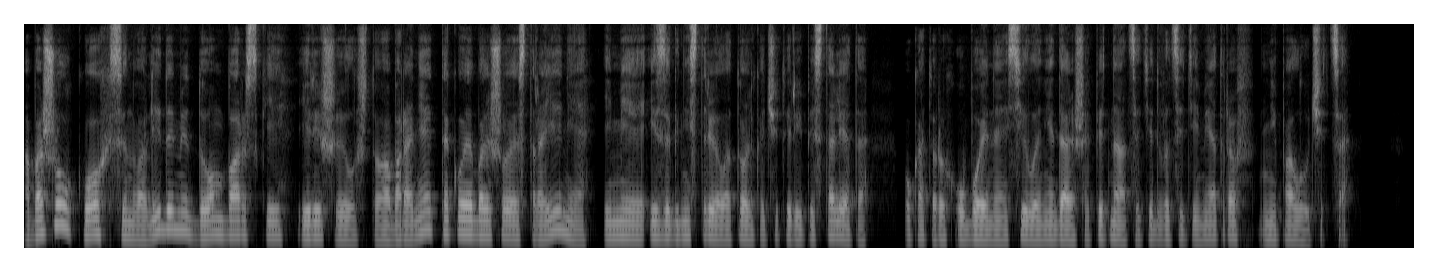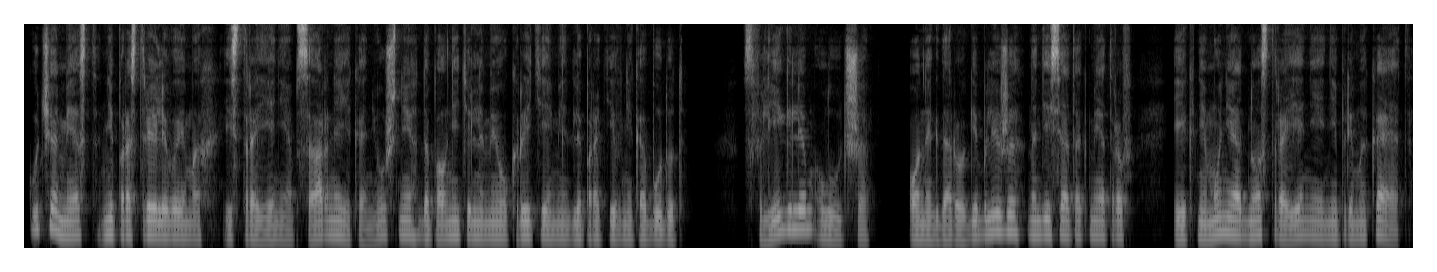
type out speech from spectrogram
Обошел Кох с инвалидами дом барский и решил, что оборонять такое большое строение, имея из огнестрела только четыре пистолета, у которых убойная сила не дальше 15-20 метров, не получится. Куча мест, непростреливаемых, и строения псарни и конюшни дополнительными укрытиями для противника будут. С флигелем лучше. Он и к дороге ближе, на десяток метров, и к нему ни одно строение не примыкает.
